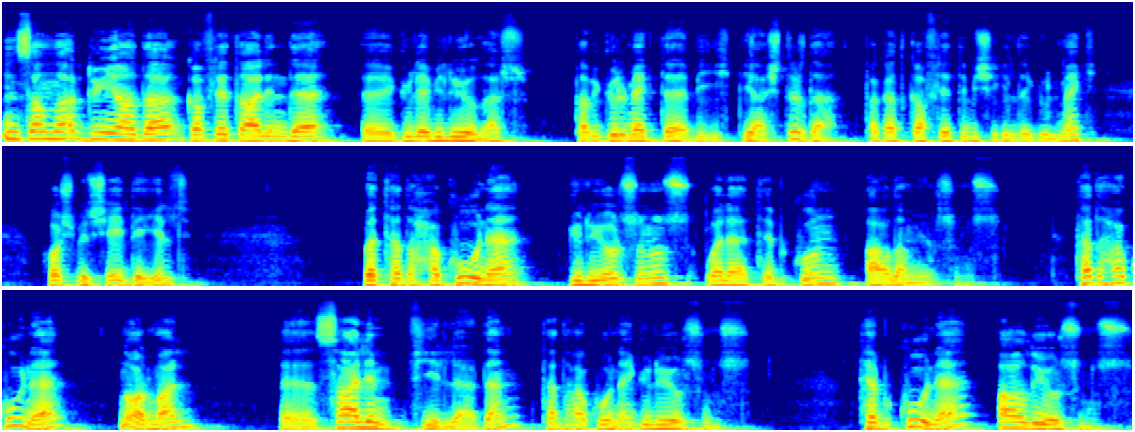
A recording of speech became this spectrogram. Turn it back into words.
İnsanlar dünyada gaflet halinde e, gülebiliyorlar. Tabi gülmek de bir ihtiyaçtır da fakat gafletli bir şekilde gülmek hoş bir şey değil. Ve tadhakune gülüyorsunuz ve la tebkun ağlamıyorsunuz. Tadhakune normal e, salim fiillerden tadhakune gülüyorsunuz. Tebkune ağlıyorsunuz.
